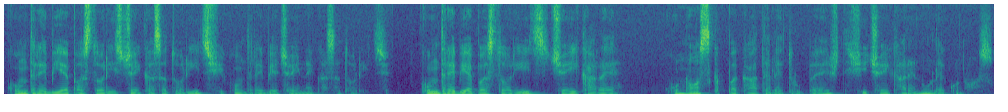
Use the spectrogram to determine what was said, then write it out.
Cum trebuie păstoriți cei căsătoriți și cum trebuie cei necăsătoriți. Cum trebuie păstoriți cei care cunosc păcatele trupești și cei care nu le cunosc.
